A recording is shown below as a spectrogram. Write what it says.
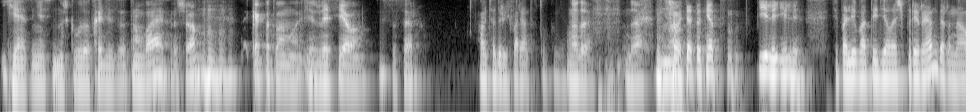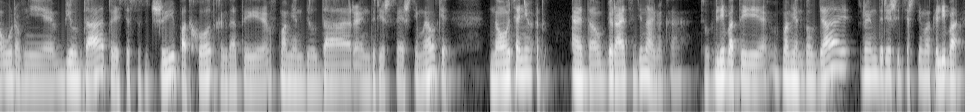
Я, извиняюсь, немножко буду отходить от трамвая, хорошо? Как, по-твоему, для SEO СССР? А у тебя других вариантов толком нет. Ну да, да. Типа, Ну. У тебя тут нет или-или. Типа, либо ты делаешь пререндер на уровне билда, то есть SSG, подход, когда ты в момент билда рендеришь свои HTML, но у тебя не, это убирается динамика. Либо ты в момент билда рендеришь эти HTML, либо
